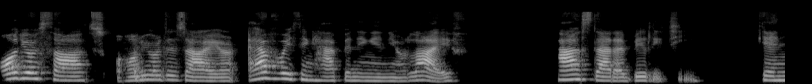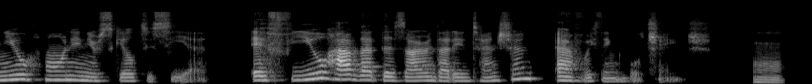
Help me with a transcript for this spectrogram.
all your thoughts, all your desire, everything happening in your life has that ability. Can you hone in your skill to see it? If you have that desire and that intention, everything will change. Mm.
